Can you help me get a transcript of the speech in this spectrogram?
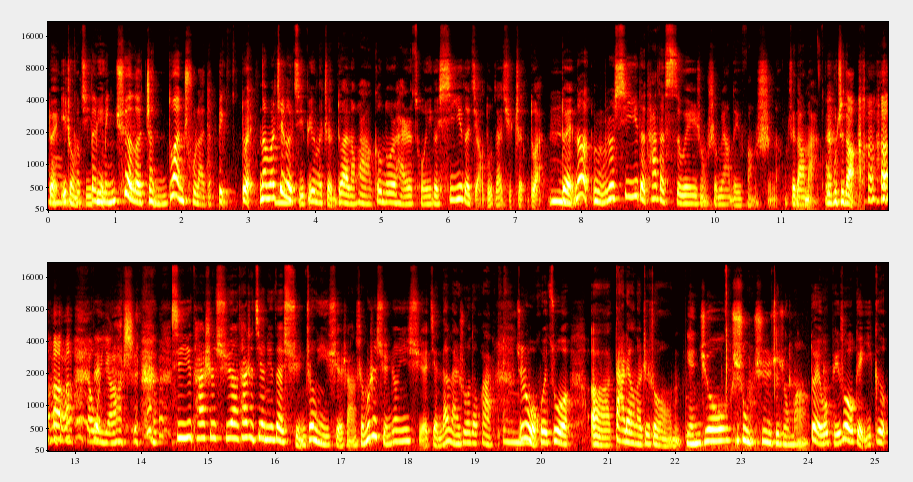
对一种疾病明确了诊断出来的病对，那么这个疾病的诊断的话，更多的还是从一个西医的角度再去诊断。对，那我们说西医的他的思维一种什么样的一个方式呢？知道吗？我不知道，要问严老师。西医它是需要，它是建立在循证医学上。什么是循证医学？简单来说的话，就是我会做呃大量的这种研究数据这种吗？对，我比如说我给一个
